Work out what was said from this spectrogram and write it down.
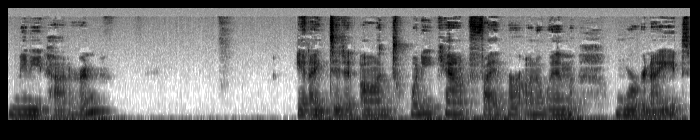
Mini Pattern. And I did it on 20 count fiber on a whim Morganite.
